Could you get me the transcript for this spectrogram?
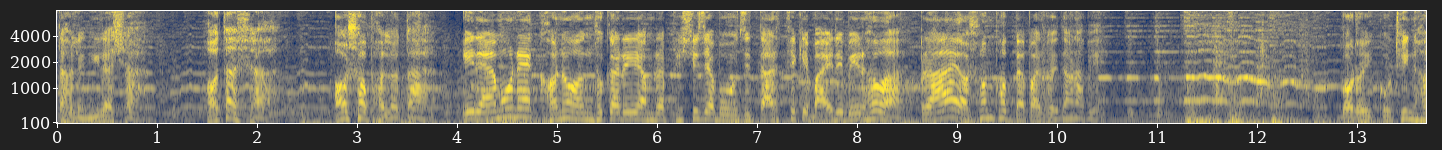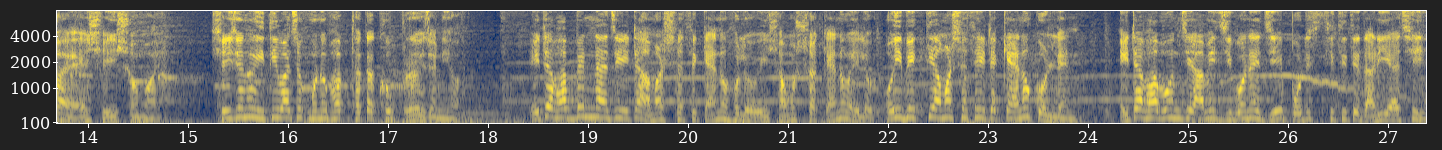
তাহলে নিরাশা, হতাশা, অসফলতা, এর এমন এক ঘন অন্ধকারে আমরা ফেসে যাব যে তার থেকে বাইরে বের হওয়া প্রায় অসম্ভব ব্যাপার হয়ে দাঁড়াবে। বড়ই কঠিন হয় সেই সময়। সেই জন্য ইতিবাচক মনোভাব থাকা খুব প্রয়োজনীয়। এটা ভাববেন না যে এটা আমার সাথে কেন হলো, এই সমস্যা কেন এলো? ওই ব্যক্তি আমার সাথে এটা কেন করলেন? এটা ভাবুন যে আমি জীবনে যে পরিস্থিতিতে দাঁড়িয়ে আছি,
